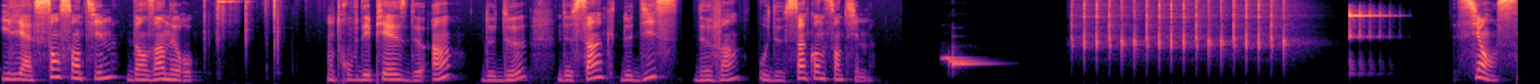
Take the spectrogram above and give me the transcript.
Il y a 100 centimes dans un euro. On trouve des pièces de 1, de 2, de 5, de 10, de 20 ou de 50 centimes. Science.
